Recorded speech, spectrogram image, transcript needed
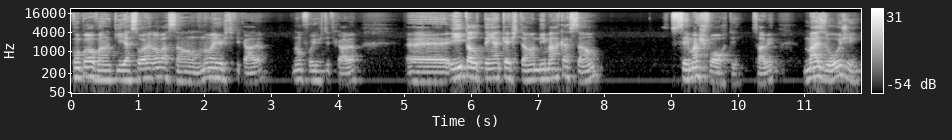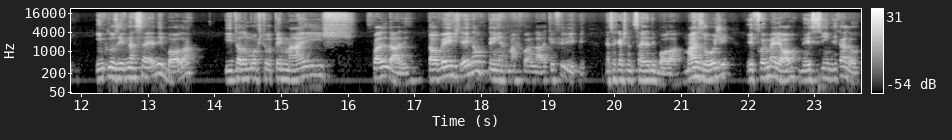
comprovando que a sua renovação não é justificável, não foi justificável. É, Ítalo tem a questão de marcação ser mais forte, sabe? Mas hoje, inclusive na saída de bola, Ítalo mostrou ter mais qualidade. Talvez ele não tenha mais qualidade que Felipe nessa questão de saída de bola, mas hoje ele foi melhor nesse indicador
